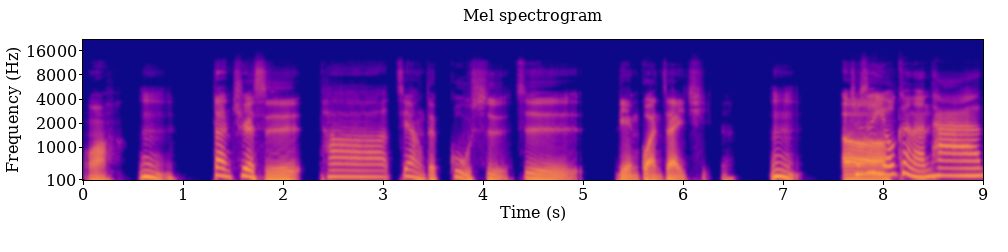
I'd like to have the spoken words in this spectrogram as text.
哇，嗯，但确实他这样的故事是连贯在一起的，嗯，呃就是有可能他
